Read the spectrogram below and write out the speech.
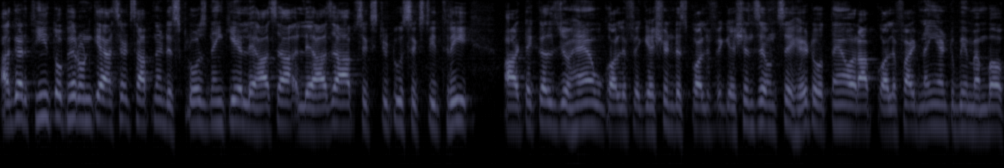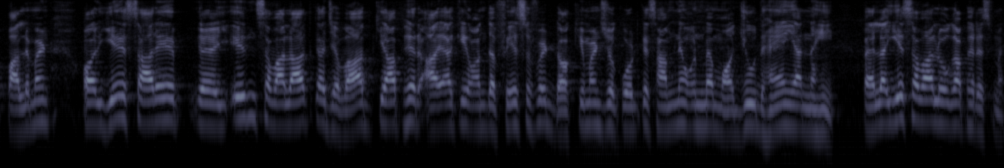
अगर थी तो फिर उनके एसेट्स आपने डिस्क्लोज नहीं किए लिहाजा लिहाजा आप sixty two sixty three articles जो हैं, वो क्वालिफिकेशन डिसक्वालिफिकेशन से उनसे हिट होते हैं और आप क्वालिफाइड नहीं हैं to be member of parliament और ये सारे इन सवाल का जवाब क्या फिर आया कि on the face of it documents जो कोर्ट के सामने उनमें मौजूद हैं या नहीं? पहला ये सवाल होगा फिर इसमें।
